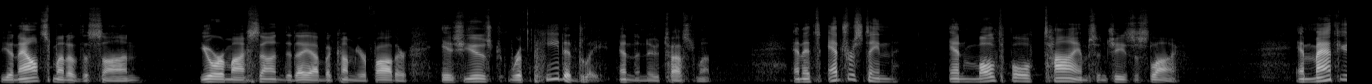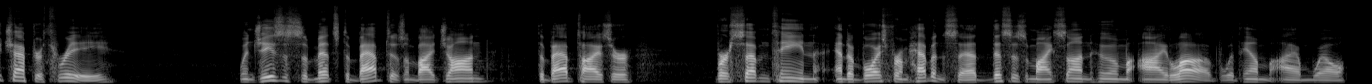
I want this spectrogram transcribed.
the announcement of the Son, You are my Son, today I become your Father, is used repeatedly in the New Testament. And it's interesting in multiple times in Jesus' life. In Matthew chapter 3, when Jesus submits to baptism by John the baptizer, Verse 17, and a voice from heaven said, This is my Son whom I love. With him I am well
